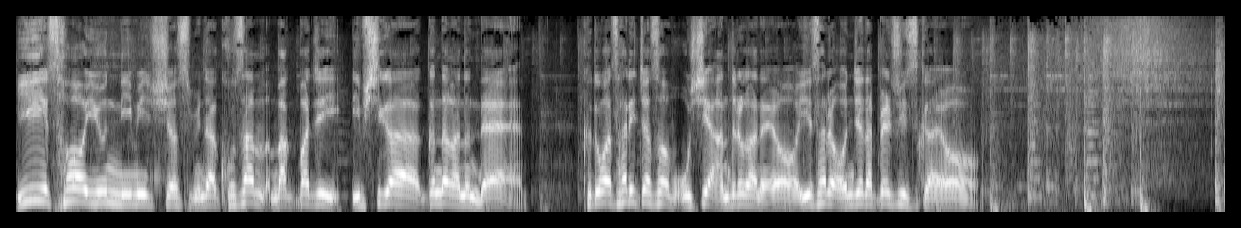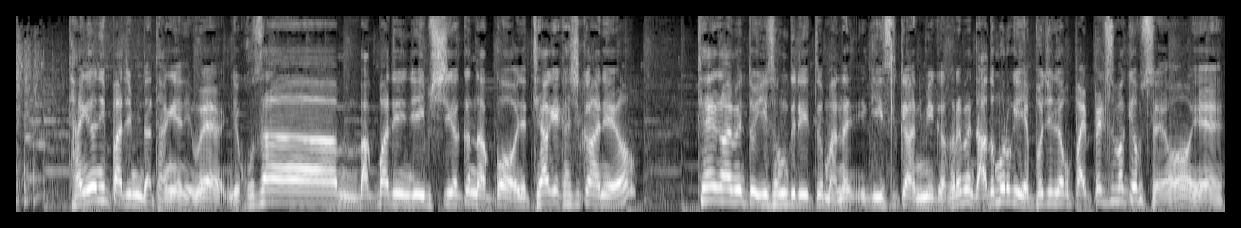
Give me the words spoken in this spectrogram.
이서윤 님이 주셨습니다. 고3 막바지 입시가 끝나가는데 그동안 살이 쪄서 옷이 안 들어가네요. 이 살을 언제 다 뺄 수 있을까요? 당연히 빠집니다. 당연히. 왜? 이제 고3 막바지 이제 입시가 끝났고 이제 대학에 가실 거 아니에요? 태가하면 또 이성들이 또 만나 있을 거 아닙니까? 그러면 나도 모르게 예뻐지려고 빨리 뺄 수밖에 없어요. 예.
